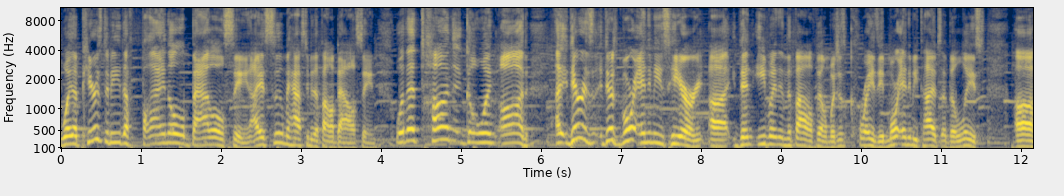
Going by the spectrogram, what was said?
what appears to be the final battle scene. I assume it has to be the final battle scene with a ton going on. Uh, there is there's more enemies here uh, than even in the final film, which is crazy. More enemy types at the least. Uh,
